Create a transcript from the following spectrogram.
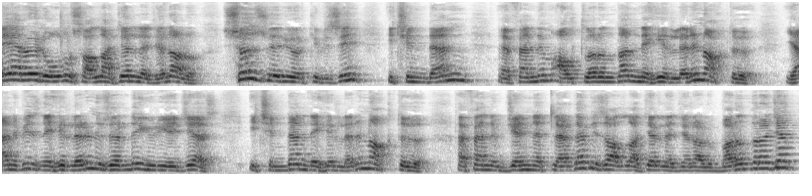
Eğer öyle olursa Allah Celle Celaluhu söz veriyor ki bizi içinden efendim altlarından nehirlerin aktığı yani biz nehirlerin üzerinde yürüyeceğiz. İçinden nehirlerin aktığı efendim cennetlerde bizi Allah Celle Celaluhu barındıracak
